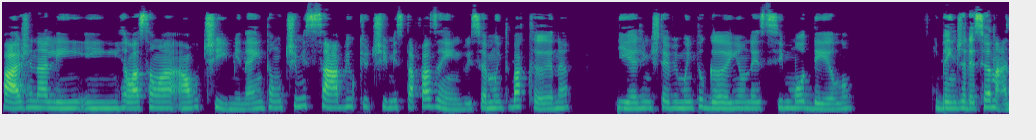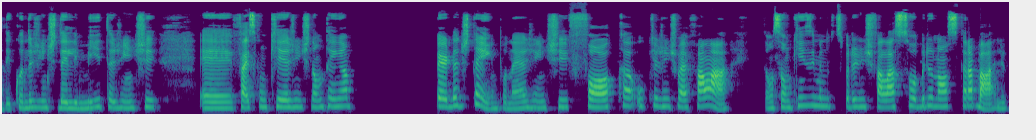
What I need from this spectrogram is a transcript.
página ali em relação a, ao time, né? Então o time sabe o que o time está fazendo. Isso é muito bacana e a gente teve muito ganho nesse modelo bem direcionado. E quando a gente delimita, a gente é, faz com que a gente não tenha perda de tempo, né? A gente foca o que a gente vai falar. Então, são 15 minutos para a gente falar sobre o nosso trabalho.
